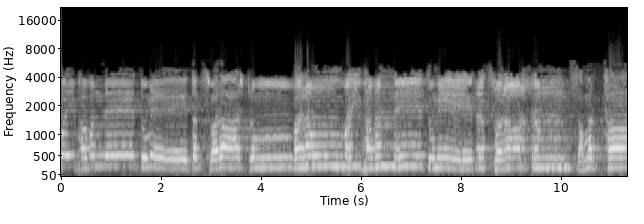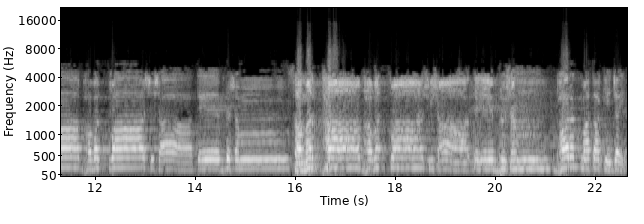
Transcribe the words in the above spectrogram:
वैभवन्नेतुमेतत्स्वराष्ट्रम् परम् वैभवन्नेतुमेतत्स्वराष्ट्रम् समर्था भवत्वाशिषा ते भृशम्। समर्था भवत्वा शिशाते भृशम्। भारत माता की जय।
